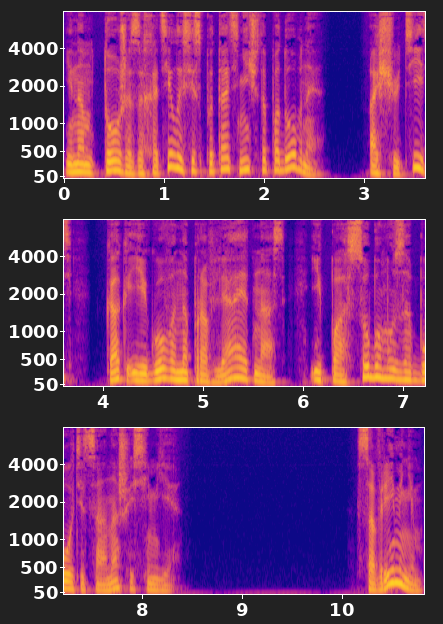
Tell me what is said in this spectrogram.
И нам тоже захотелось испытать нечто подобное, ощутить, как Иегова направляет нас и по-особому заботится о нашей семье. Со временем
